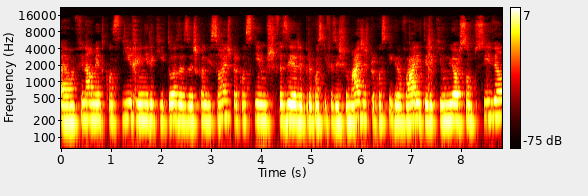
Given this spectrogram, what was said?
Um, finalmente consegui reunir aqui todas as condições para conseguirmos fazer, para conseguir fazer as filmagens, para conseguir gravar e ter aqui o melhor som possível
